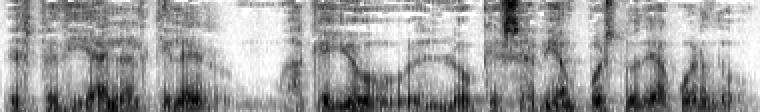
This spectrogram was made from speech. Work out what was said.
les pedía el alquiler, aquello en lo que se habían puesto de acuerdo.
